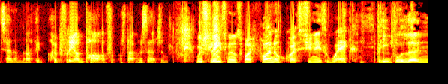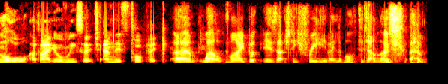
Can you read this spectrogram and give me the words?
2010. And I think hopefully I'm part of, of that resurgence. Which leads me on to my final question: is where can people learn more about your research and this topic? Um, well, my book is actually freely available to download. Um,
